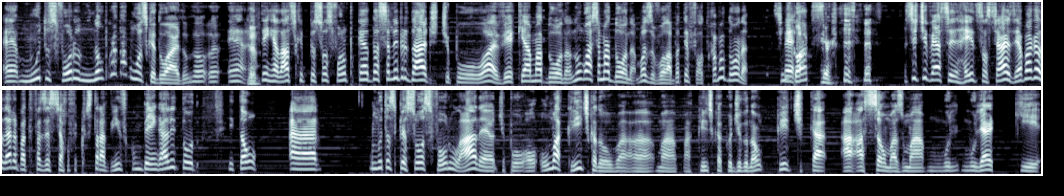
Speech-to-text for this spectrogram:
É, muitos foram não por causa da música, Eduardo. É, é. Tem relatos que pessoas foram porque é da celebridade. Tipo, ah, ver aqui a Madonna. Não gosto da Madonna, mas eu vou lá bater foto com a Madonna. Sim, é, se tivesse redes sociais, ia uma galera para fazer selfie com o Stravinsky, com bengala e tudo. Então, ah, muitas pessoas foram lá, né? Tipo, uma crítica, uma, uma, uma crítica que eu digo não crítica à ação, mas uma mu mulher que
